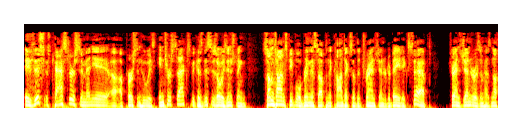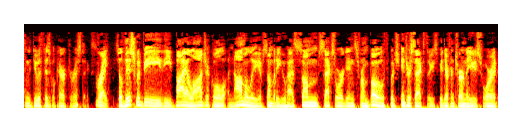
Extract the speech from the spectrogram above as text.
Is this, is Caster Semenya a, a person who is intersex? Because this is always interesting. Sometimes people will bring this up in the context of the transgender debate, except transgenderism has nothing to do with physical characteristics. Right. So this would be the biological anomaly of somebody who has some sex organs from both, which intersex, there used to be a different term they used for it.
